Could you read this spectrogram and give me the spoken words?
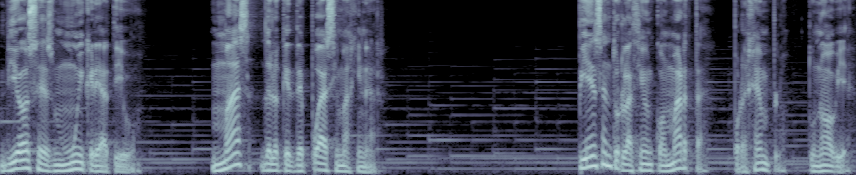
Dios es muy creativo, más de lo que te puedas imaginar. Piensa en tu relación con Marta, por ejemplo, tu novia.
